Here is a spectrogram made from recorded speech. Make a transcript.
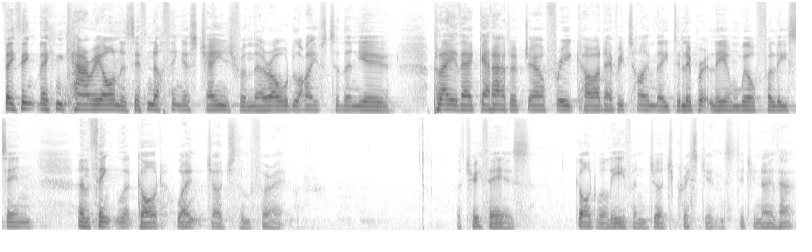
They think they can carry on as if nothing has changed from their old lives to the new, play their get out of jail free card every time they deliberately and willfully sin, and think that God won't judge them for it. The truth is, God will even judge Christians. Did you know that?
